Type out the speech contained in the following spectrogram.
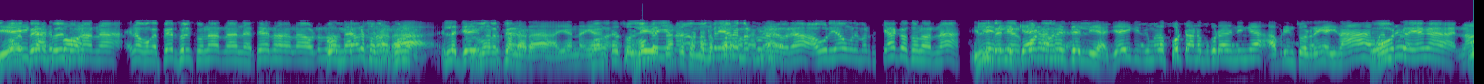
ஜேஇக்கு சொல்லி அனுப்புவோம் சொன்னார்ண்ணா. ஏன்னா உங்க பேர் சொல்லி சொன்னார்ண்ணா. நான் சரி நான் நான் உடனே ஓ, மிரட்ட கேட்டேன், சொன்னாரா? சொன்னேன். இல்ல பேர் சொன்னாரா? என்ன என்கிட்ட சொல்லி நான் சொன்னாரா. அவரு? ஏன் உங்களை கேட்க சொன்னாருண்ணா? இல்ல இது நீங்க எனக்கு கேட்கற photo மாதிரி வந்து- தெரியல ஜெய்க்கு இதுக்கு மேல போட்டோ அனுப்பக்கூடாது நீங்க அப்படின்னு சொல்றீங்க. நான் ஏங்க நான்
